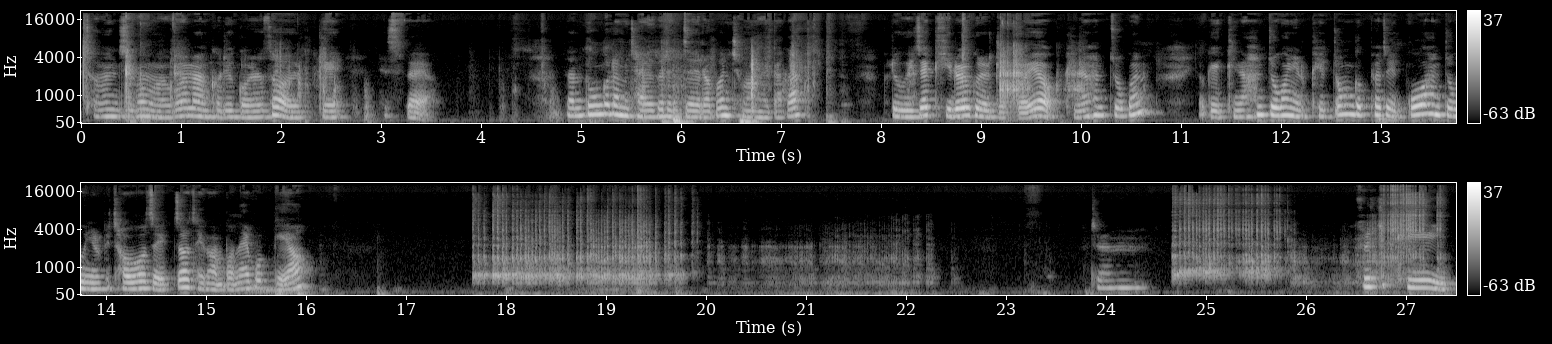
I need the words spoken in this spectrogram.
저는 지금 얼굴만 그릴 거여서 이렇게 했어요. 일단 동그라미 잘 그렸죠, 여러분? 중앙에다가. 그리고 이제 귀를 그려줄 거예요. 귀는 한쪽은 여기 귀는 한쪽은 이렇게 쫑긋 펴져 있고 한쪽은 이렇게 접어져 있죠. 제가 한번 해볼게요. 짠. 솔직히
